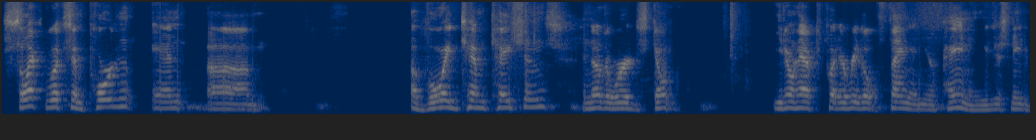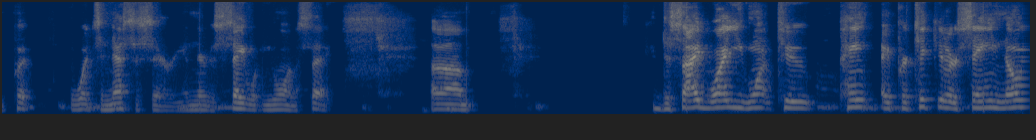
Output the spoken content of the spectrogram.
select what's important and um, avoid temptations. In other words, don't you don't have to put every little thing in your painting. You just need to put what's necessary in there to say what you want to say. Um, decide why you want to paint a particular scene. Know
